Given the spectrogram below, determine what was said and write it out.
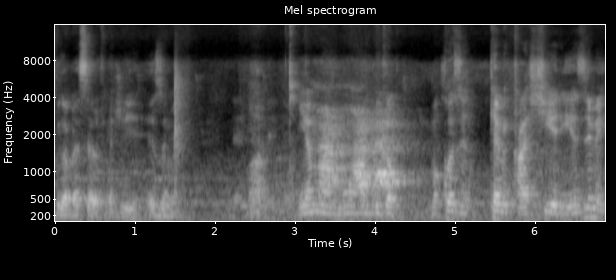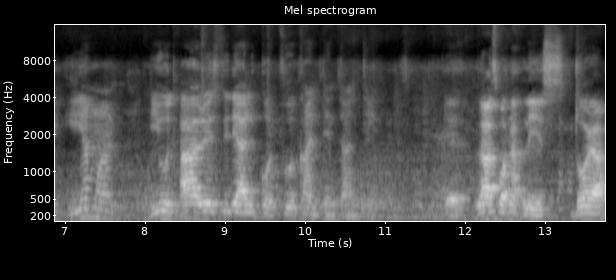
Big up yourself, my G. You see me? Man. Yeah, man, want big up my cousin, Chemical Shady, you see me? Yeah, man. Youth always do their look for content and thing. Yeah. Last but not least, Dora,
